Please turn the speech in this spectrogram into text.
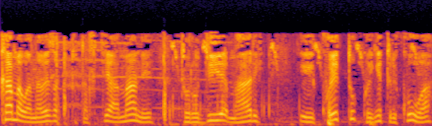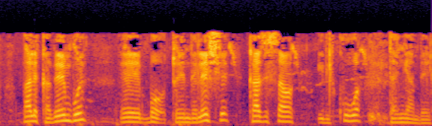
kama wanaweza kututafutia amani, turudie mahali kwetu kwenye tulikuwa pale Kabembwe. E, bo tuendeleshe kazi sawa ilikuwa tangia mbele.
